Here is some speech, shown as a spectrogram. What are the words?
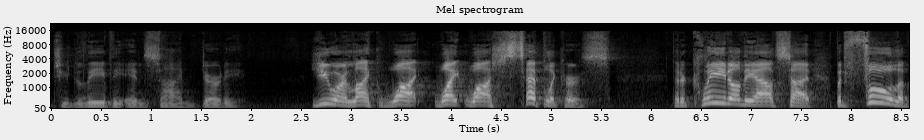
but you leave the inside dirty. You are like white, whitewashed sepulchres that are clean on the outside, but full of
